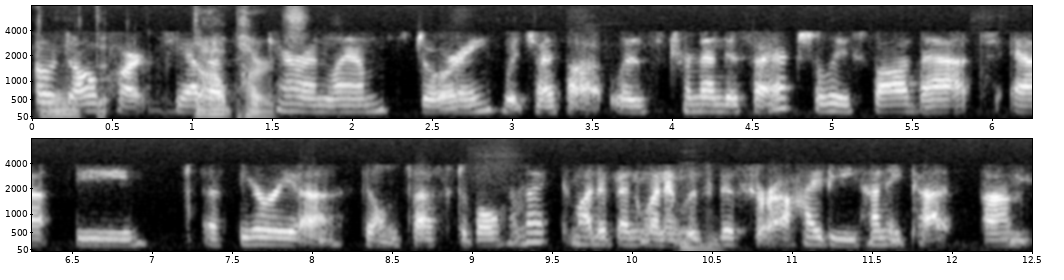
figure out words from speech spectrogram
the Oh, Doll the- Parts. Yeah, Doll that's Parts. the Karen Lam story, which I thought was tremendous. I actually saw that at the Etheria Film Festival. It might, might have been when it was Viscera, Heidi Honeycutt, um,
